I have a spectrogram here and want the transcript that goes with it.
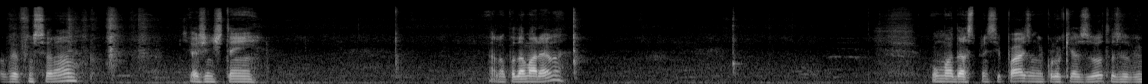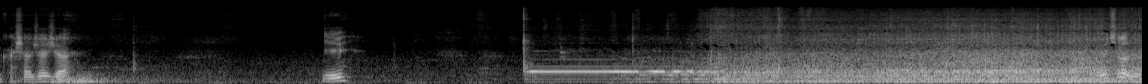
Ver funcionando. Aqui a gente tem a lâmpada amarela. Uma das principais, eu coloquei as outras, eu vou encaixar já já. E ventilador.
